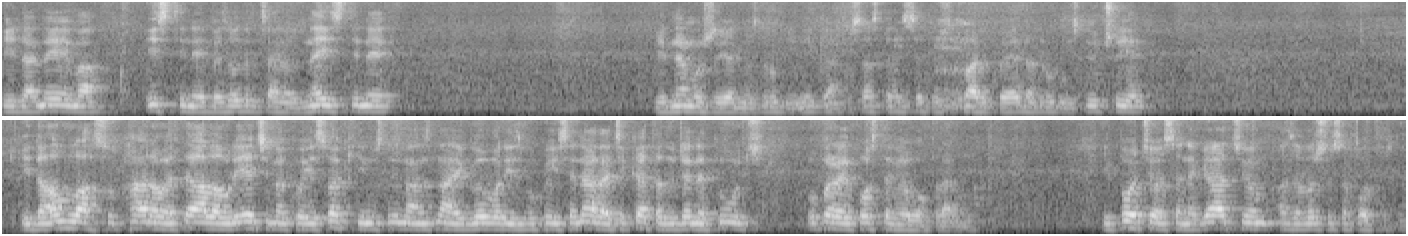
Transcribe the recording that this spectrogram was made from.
i da nema istine bez odricanja od neistine, jer ne može jedno s drugim nikako sastavi se, to su stvari koje jedna drugu isključuje. I da Allah subhanahu wa ta'ala u riječima koje svaki musliman zna i govori zbog koji se nada će kada do džene tuć, upravo je postavio ovo pravilo. I počeo sa negacijom, a završio sa potvrdom.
